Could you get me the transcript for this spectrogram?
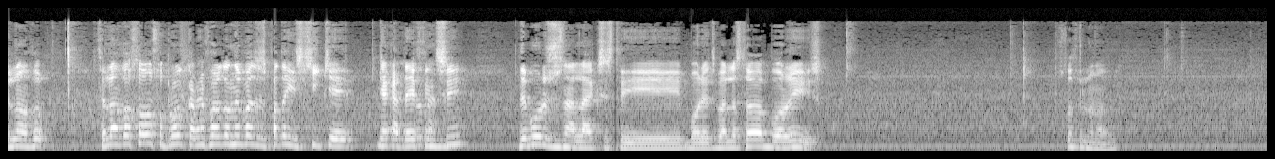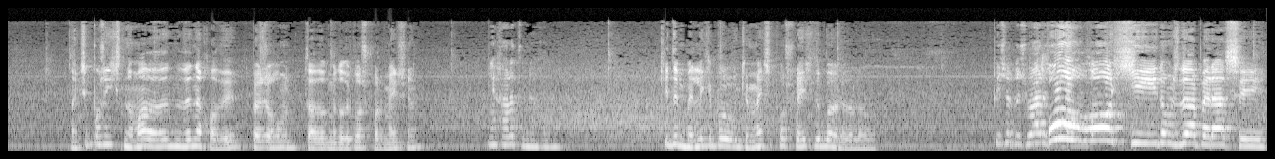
Θέλω να δω. Θέλω να δω αυτό στο πρώτο. Καμιά φορά όταν έβαζες πάντα χ και μια κατεύθυνση, δεν μπορούσες να αλλάξεις την πορεία της μπάλας. Τώρα μπορείς. Αυτό θέλω να δω. Εντάξει, πώς έχεις την ομάδα δεν, δεν έχω δει. Παίζω εγώ με, τα- με το δικό σου formation. Μια χαρά την έχω. Και την Μπελή και, πο- και Μέση πόσο έχει δεν μπορώ να καταλάβω. Πίσω από το Σουάρες. Ω, όχι, νόμιζα δεν θα περάσει.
